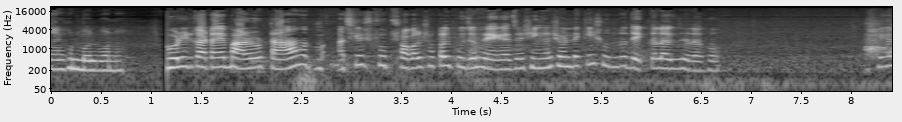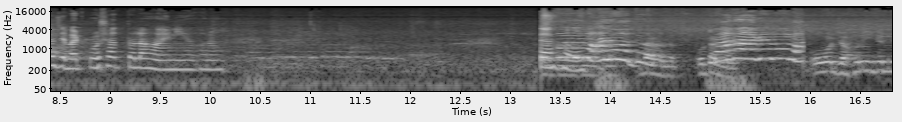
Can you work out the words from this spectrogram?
না এখন বলব না। ঘড়ির কাটায় বারোটা আজকে খুব সকাল সকাল পুজো হয়ে গেছে। সিংহাসনটা কি সুন্দর দেখতে লাগছে দেখো। ঠিক আছে বাট প্রসাদ তোলা হয়নি এখনও। দেখো। ও যখনই যেন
